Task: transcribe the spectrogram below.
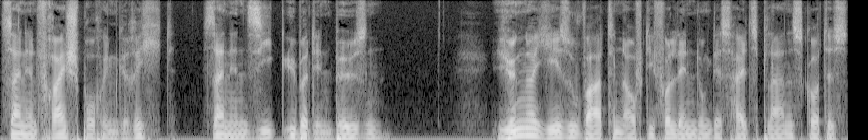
seinen Freispruch im Gericht, seinen Sieg über den Bösen? Jünger Jesu warten auf die Vollendung des Heilsplanes Gottes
